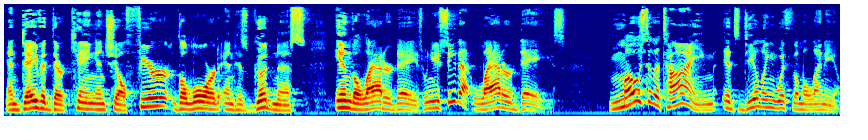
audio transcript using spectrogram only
and David their king, and shall fear the Lord and his goodness in the latter days. When you see that latter days, most of the time it's dealing with the millennium.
